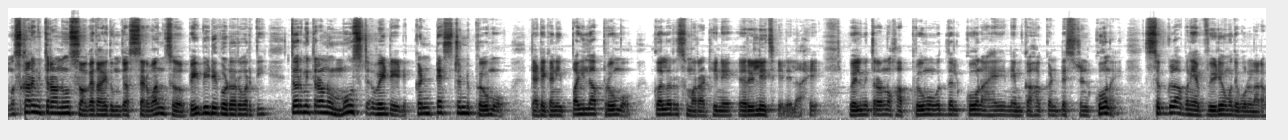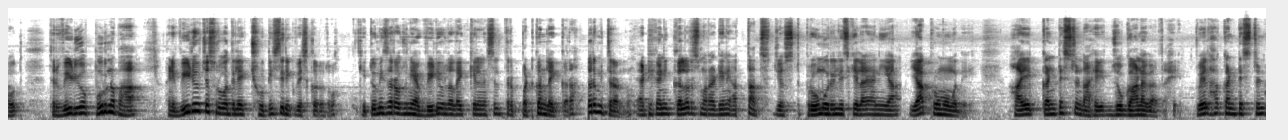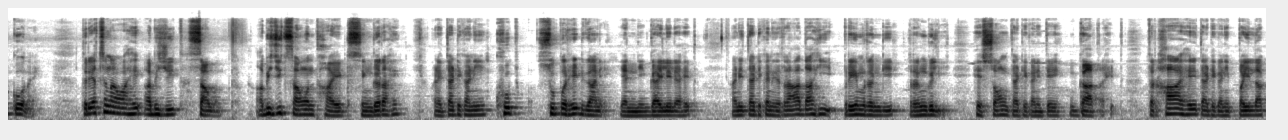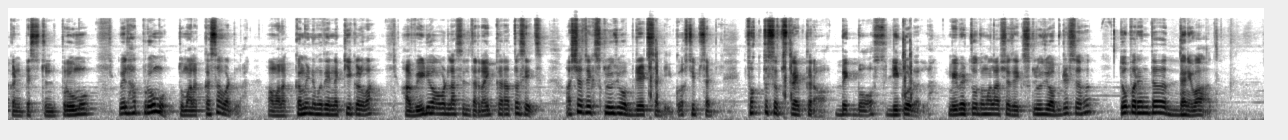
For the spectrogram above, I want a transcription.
नमस्कार मित्रांनो स्वागत आहे तुमच्या सर्वांचं बी बी डिकोडरवरती तर मित्रांनो मोस्ट अवेटेड कंटेस्टंट प्रोमो त्या ठिकाणी पहिला प्रोमो कलर्स मराठीने रिलीज केलेला आहे. वेल मित्रांनो हा प्रोमोबद्दल कोण आहे? नेमका हा कंटेस्टंट कोण आहे? सगळं आपण या व्हिडिओमध्ये बोलणार आहोत. तर व्हिडिओ पूर्ण पहा आणि व्हिडिओच्या सुरुवातीला एक छोटीशी रिक्वेस्ट करतो की तुम्ही जर अजून या व्हिडिओला लाईक केलं नसेल तर पटकन लाईक करा. तर मित्रांनो या ठिकाणी कलर्स मराठीने आत्ताच जस्ट प्रोमो रिलीज केला आहे आणि या या प्रोमोमध्ये हा एक कंटेस्टंट आहे जो गाणं गात आहे. वेल हा कंटेस्टंट कोण आहे? तर याचं नाव आहे अभिजित सावंत. अभिजित सावंत हा एक सिंगर आहे आणि त्या ठिकाणी खूप सुपरहिट गाणे यांनी गायलेले आहेत. आणि त्या ठिकाणी राधाही प्रेमरंगी रंगली हे सॉन्ग त्या ठिकाणी ते गात आहेत. तर हा आहे त्या ठिकाणी पहिला कंटेस्टंट प्रोमो वेल हा प्रोमो तुम्हाला कसा वाटला? आम्हाला कमेंटमध्ये नक्की कळवा. हा व्हिडिओ आवडला असेल तर लाईक करा तसेच अशाच एक्सक्लुझिव्ह अपडेट्ससाठी गॉसिपसाठी फक्त सबस्क्राईब करा. बिग बॉस डिकोडरला मी भेटतो तुम्हाला अशाच एक्सक्लुझिव्ह अपडेट्ससह तोपर्यंत धन्यवाद.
